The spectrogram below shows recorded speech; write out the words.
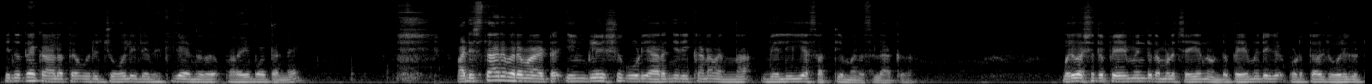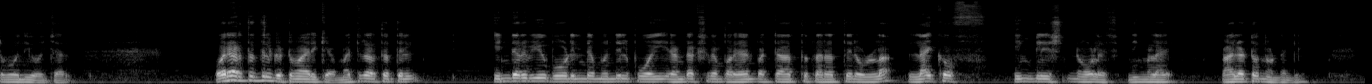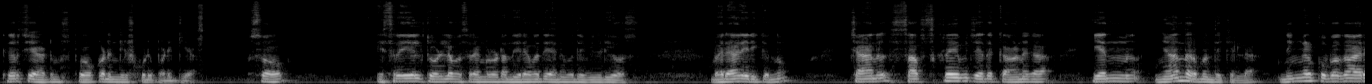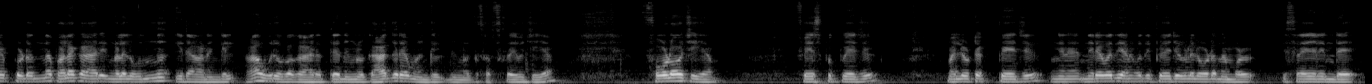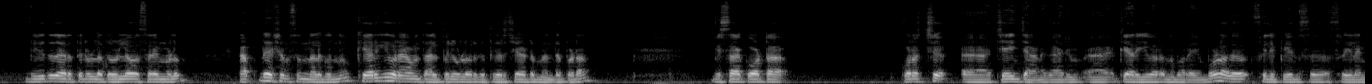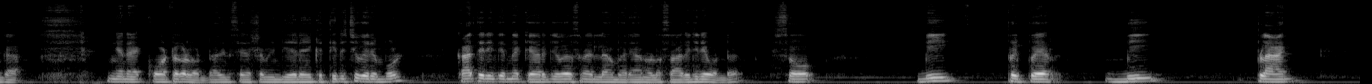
ഇന്നത്തെ കാലത്ത് ഒരു ജോലി ലഭിക്കുക എന്നത് പറയുമ്പോൾ തന്നെ അടിസ്ഥാനപരമായിട്ട് ഇംഗ്ലീഷ് കൂടി അറിഞ്ഞിരിക്കണമെന്ന വലിയ സത്യം മനസ്സിലാക്കുക. ഒരു വശത്ത് പേയ്മെന്റ് നമ്മൾ ചെയ്യുന്നുണ്ട് പേയ്മെന്റ് കൊടുത്താൽ ജോലി കിട്ടുമോ എന്ന് ചോദിച്ചാൽ ഒരർത്ഥത്തിൽ കിട്ടുമായിരിക്കാം. മറ്റൊരർത്ഥത്തിൽ ഇന്റർവ്യൂ ബോർഡിന്റെ മുന്നിൽ പോയി രണ്ടക്ഷരം പറയാൻ പറ്റാത്ത തരത്തിലുള്ള ലാക്ക് ഓഫ് ഇംഗ്ലീഷ് നോളജ് നിങ്ങളെ അലട്ടുന്നുണ്ടെങ്കിൽ തീർച്ചയായിട്ടും സ്പോക്കൺ ഇംഗ്ലീഷ് കൂടി പഠിക്കുക. സോ ഇസ്രയേൽ തൊഴിലവസരങ്ങളുടെ നിരവധി അനവധി വീഡിയോസ് വരാനിരിക്കുന്നു. ചാനൽ സബ്സ്ക്രൈബ് ചെയ്ത് കാണുക എന്ന് ഞാൻ നിർബന്ധിക്കില്ല. നിങ്ങൾക്ക് ഉപകാരപ്പെടുന്ന പല കാര്യങ്ങളിൽ ഒന്ന് ഇതാണെങ്കിൽ ആ ഒരു ഉപകാരത്തെ നിങ്ങൾക്ക് ആഗ്രഹമെങ്കിൽ നിങ്ങൾക്ക് സബ്സ്ക്രൈബ് ചെയ്യാം. ഫോളോ ചെയ്യാം. ഫേസ്ബുക്ക് പേജ് മല്ലുടെക് പേജ് ഇങ്ങനെ നിരവധി അനവധി പേജുകളിലൂടെ നമ്മൾ ഇസ്രയേലിന്റെ വിവിധ തരത്തിലുള്ള തൊഴിലവസരങ്ങളും അപ്ഡേഷൻസും നൽകുന്നു. കെയർ പറയാൻ താല്പര്യമുള്ളവർക്ക് തീർച്ചയായിട്ടും ബന്ധപ്പെടാം. വിസ കോട്ട കുറച്ച് ചേഞ്ചാണ് കാര്യം കെയർ ഗീവർ എന്ന് പറയുമ്പോൾ അത് ഫിലിപ്പീൻസ് ശ്രീലങ്ക ഇങ്ങനെ കോട്ടകളുണ്ട്. അതിനുശേഷം ഇന്ത്യയിലേക്ക് തിരിച്ചു വരുമ്പോൾ കാത്തിരിക്കുന്ന കെയർ ഗീവേഴ്സിനെല്ലാം വരാനുള്ള സാഹചര്യമുണ്ട്. So be prepare be plan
